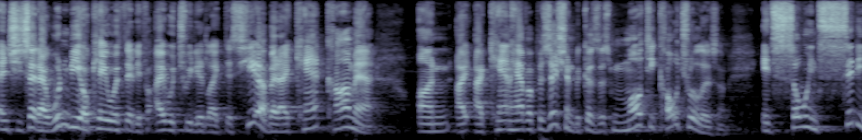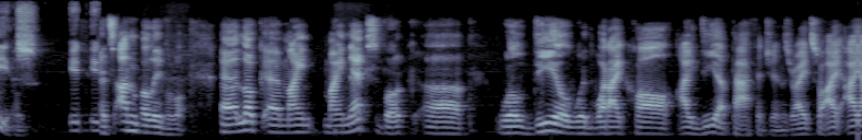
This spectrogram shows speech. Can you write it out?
And she said, I wouldn't be okay with it if I were treated like this here, but I can't comment on, I, I can't have a position because this multiculturalism, it's so insidious. It, it's unbelievable. Uh, look, uh, my my next book uh, will deal with what I call idea pathogens, right? So I I,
